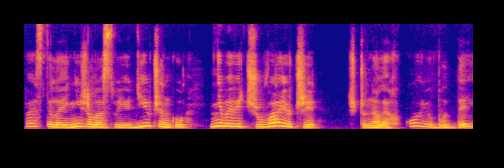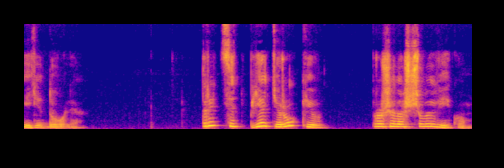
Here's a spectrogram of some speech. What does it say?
пестила і ніжила свою дівчинку, ніби відчуваючи, що нелегкою буде її доля. Тридцять п'ять років прожила з чоловіком,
